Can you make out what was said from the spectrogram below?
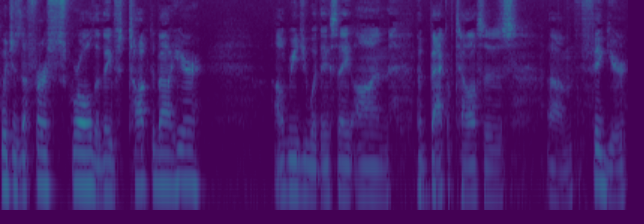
which is the first Skrull that they've talked about here. I'll read you what they say on the back of Talos's um, figure.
